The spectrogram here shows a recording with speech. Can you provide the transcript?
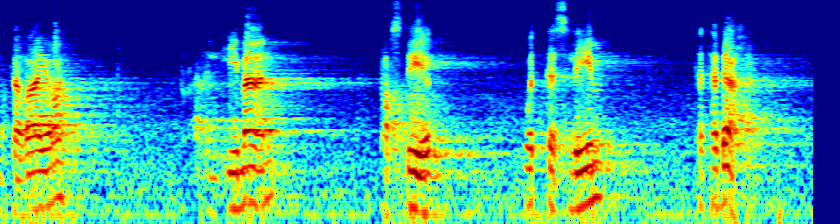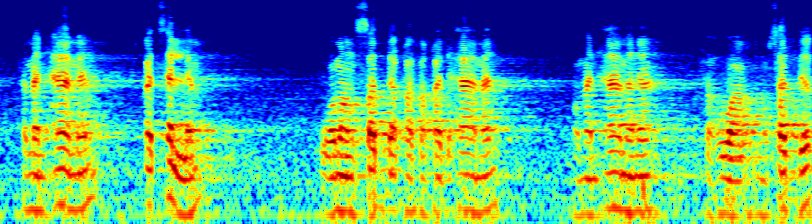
متغايرة الإيمان تصديق والتسليم تتداخل. فمن آمن قد سلم ومن صدق فقد آمن ومن آمن فهو مصدق.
